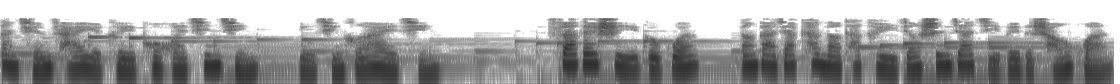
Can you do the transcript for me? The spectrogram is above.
但钱财也可以破坏亲情、友情和爱情。撒该是一个官，当大家看到他可以将身家几倍的偿还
